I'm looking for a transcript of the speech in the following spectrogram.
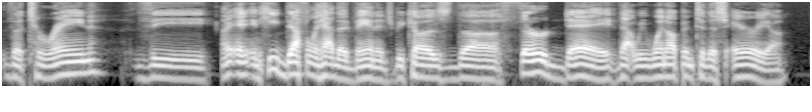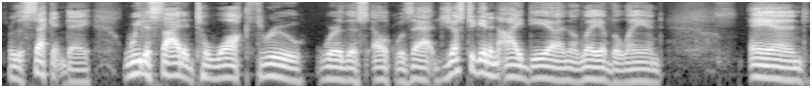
the terrain, the and, and he definitely had the advantage because the third day that we went up into this area or the second day, we decided to walk through where this elk was at just to get an idea and the lay of the land. And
